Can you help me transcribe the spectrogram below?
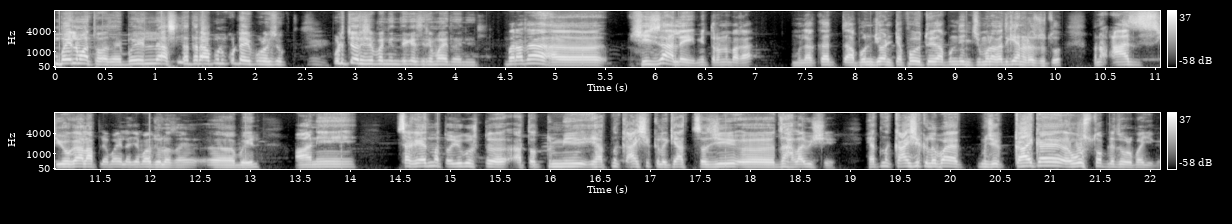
बैल महत्त्वाचा आहे. बैल असला तर आपण कुठेही पळू शकतो. पुढच्या वर्षी पण इंद केसरी मैदान येईल. बरं आता ही झालंय मित्रांनो बघा मुलाखत आपण जॉन्ट्या पळतोय आपण त्यांची मुलाखत घेणारच होतो. पण आज योग आला आपल्या बैलाच्या बाजूलाच आहे बैल. आणि सगळ्यात महत्वाची गोष्ट आता तुम्ही ह्यातनं काय शिकलं की आजचा जे झाला विषय ह्यातनं काय शिकलं पाय म्हणजे काय काय वस्तू आपल्या जवळ पाहिजे?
